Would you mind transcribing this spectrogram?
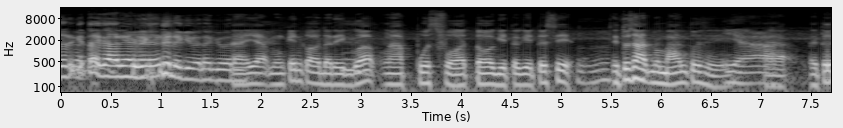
Saudara kita gak ada yang Gimana gimana gimana. Nah ya mungkin kalau dari gua ngapus foto gitu-gitu sih itu sangat membantu sih. Iya. Kayak itu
